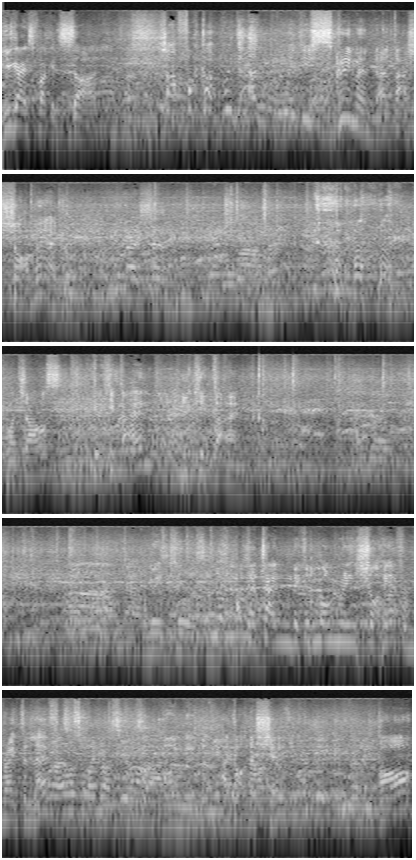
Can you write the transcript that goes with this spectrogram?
You guys fucking suck. Shut the fuck up! What were you screaming at that shot a minute ago? Watch on, Charles. You keep that in? You keep that in. I'm gonna try and make a long range shot here from right to left. Uh, I got this shit. Oh!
